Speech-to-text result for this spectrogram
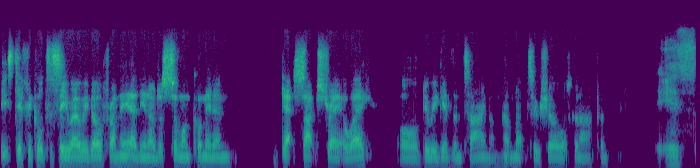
it's difficult to see where we go from here. You know, does someone come in and get sacked straight away? or do we give them time? I'm, I'm not too sure what's going to happen. It is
